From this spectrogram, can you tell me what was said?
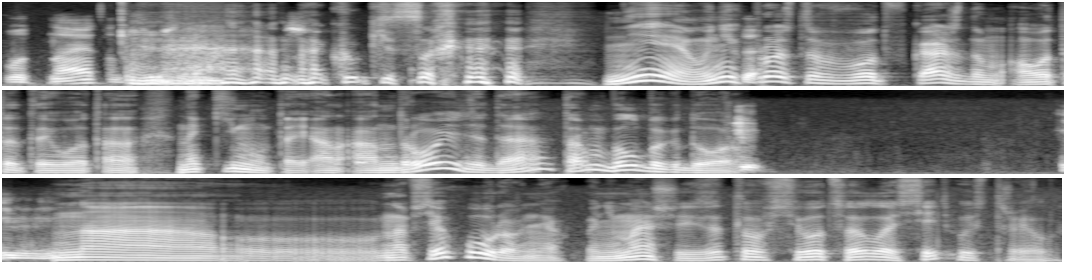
вот на этом На кукисах. Не, у них просто вот в каждом а вот этой вот а, накинутой андроиде, да, там был бэкдор. На, на всех уровнях, понимаешь? Из этого всего целая сеть выстроилась.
